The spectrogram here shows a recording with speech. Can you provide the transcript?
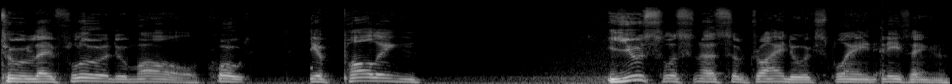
to Les Fleurs du Mal, quote, the appalling uselessness of trying to explain anything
